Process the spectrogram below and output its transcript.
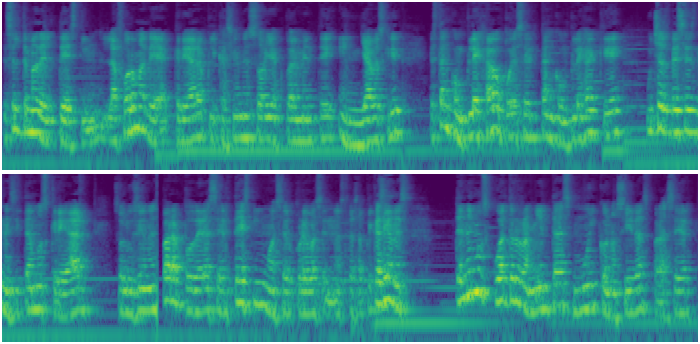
es el tema del testing. La forma de crear aplicaciones hoy actualmente en JavaScript es tan compleja o puede ser tan compleja que muchas veces necesitamos crear soluciones para poder hacer testing o hacer pruebas en nuestras aplicaciones. Tenemos cuatro herramientas muy conocidas para hacer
